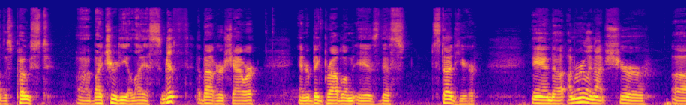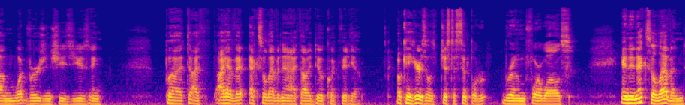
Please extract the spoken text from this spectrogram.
this post uh, by Trudy Elias Smith about her shower, and her big problem is this stud here. And uh, I'm really not sure um, what version she's using, but I, I have X11 and I thought I'd do a quick video. Okay, here's a, just a simple room, four walls. And in X11,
